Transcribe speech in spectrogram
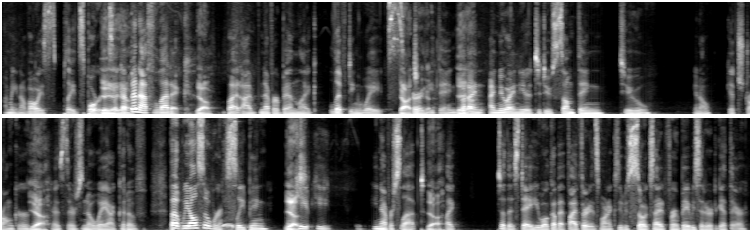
I mean, I've always played sports. Yeah, yeah, like yeah. I've been athletic. Yeah. but I've never been like lifting weights Gotcha, or anything. But. I I knew I needed to do something to, you know, get stronger. Yeah. because there's no way I could have. But we also weren't sleeping. Like, Yes. he he he never slept. Yeah. like to this day, he woke up at five thirty this morning because he was so excited for a babysitter to get there,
